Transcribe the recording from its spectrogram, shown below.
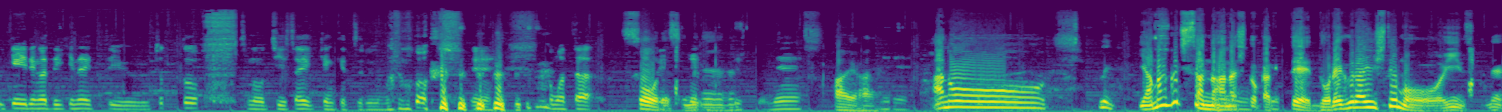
受け入れができないっていう、ちょっと、その小さい献血ルームの、えー、困った。そうですね。ですよね。はいはい。えー、あのー、山口さんの話とかってどれぐらいしてもいいんですかね？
